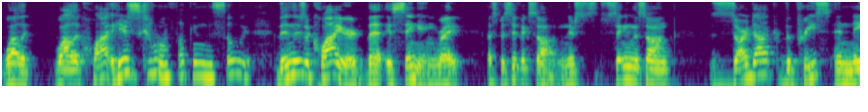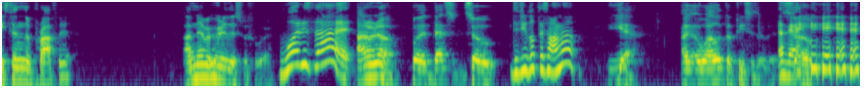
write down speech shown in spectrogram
while it while the choir here's fucking so weird. Then there's a choir that is singing right a specific song, and they're singing the song Zadok the priest and Nathan the prophet. I've never heard of this before. What is that? I don't know, but that's so Did you look the song up? yeah. I oh, well I looked up pieces of it. Okay.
